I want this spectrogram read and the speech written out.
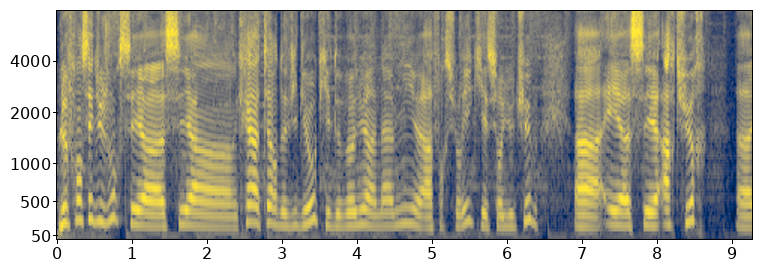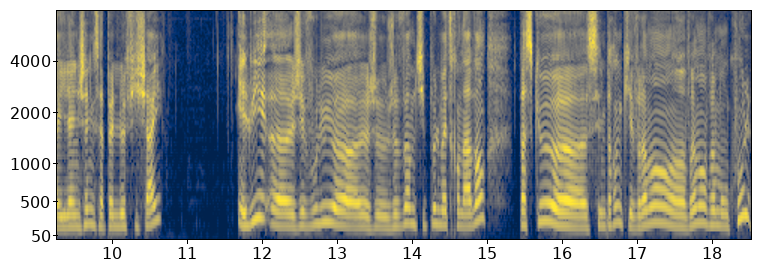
Le français du jour, c'est un créateur de vidéos qui est devenu un ami à fortiori, qui est sur YouTube euh, et euh, c'est Arthur. Euh, il a une chaîne qui s'appelle Le Fisheye. Et lui, j'ai voulu, je, veux un petit peu le mettre en avant parce que c'est une personne qui est vraiment, vraiment, vraiment cool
